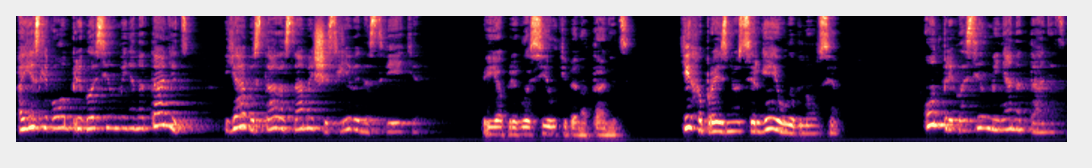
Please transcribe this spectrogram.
А если бы он пригласил меня на танец, я бы стала самой счастливой на свете. И я пригласил тебя на танец. Тихо произнес Сергей и улыбнулся. Он пригласил меня на танец.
